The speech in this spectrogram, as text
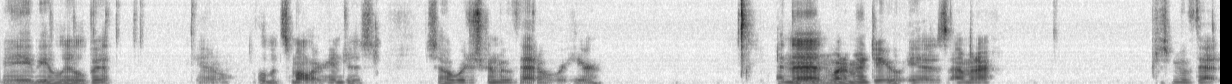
Maybe a little bit you know, a little bit smaller hinges. So we're just going to move that over here. And then what I'm going to do is I'm going to just move that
